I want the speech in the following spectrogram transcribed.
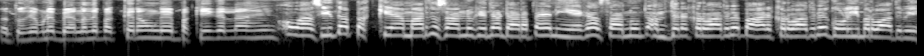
ਤਾਂ ਤੁਸੀਂ ਆਪਣੇ ਬਿਆਨਾਂ ਦੇ ਪੱਕੇ ਰਹੋਗੇ? ਪੱਕੀਆਂ ਗੱਲਾਂ ਇਹ? ਉਹ ਅਸੀਂ ਤਾਂ ਪੱਕੇ ਆ ਮਰਦ ਸਾਨੂੰ ਕਿਹਦਾ ਡਰ ਪੈ ਨਹੀਂ ਹੈਗਾ। ਸਾਨੂੰ ਅੰਦਰ ਕਰਵਾ ਦੇਵੇ ਬਾਹਰ ਕਰਵਾ ਦੇਵੇ ਗੋਲੀ ਮਰਵਾ ਦੇਵੇ।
